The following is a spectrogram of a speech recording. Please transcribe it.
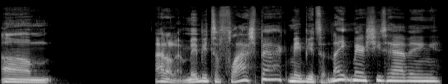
Um, I don't know. Maybe it's a flashback. Maybe it's a nightmare she's having.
